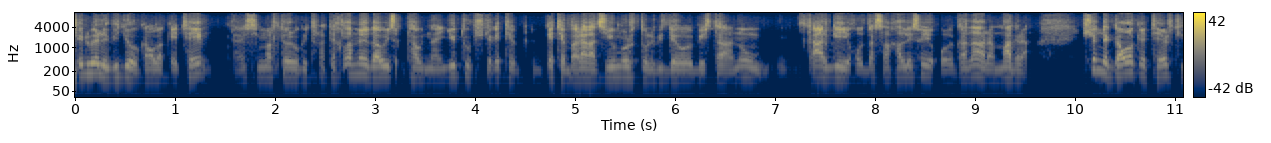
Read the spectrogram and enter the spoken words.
პირველი ვიდეო გავაკეთე სიმართლე რო გითხრათ. ახლა მე დავიწყე თავიდან YouTube-ში გეკეთება რაღაც იუმორისტული ვიდეოების და ну კარგი იყო და სახალისო იყო განა არა მაგრამ შემდეგ გავაკეთე ერთი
